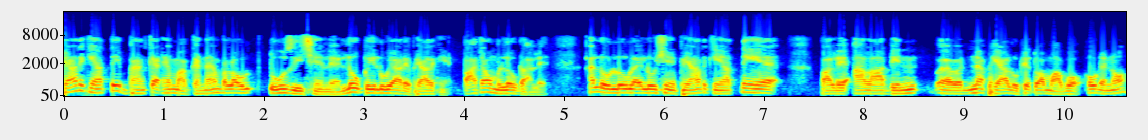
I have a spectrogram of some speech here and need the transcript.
ဘုရားသခင်ကတိတ်ဘန်ကတ်ထဲမှာကနန်းဘလောက်တိုးစီခြင်းလဲလှုပ်ပေးလို့ရတယ်ဘုရားသခင်ဘာကြောင့်မလှုပ်တာလဲအဲ့လိုလှုပ်လိုက်လို့ရှိရင်ဘုရားသခင်ကတင့်ရဲ့ဗာလဲအာလာဒင်နတ်ဘုရားလိုဖြစ်သွားမှာပေါ့ဟုတ်တယ်နော်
